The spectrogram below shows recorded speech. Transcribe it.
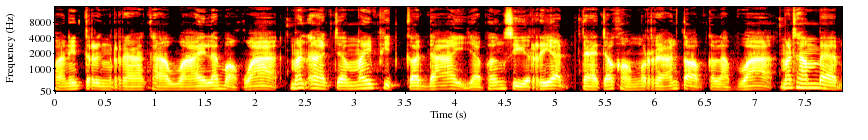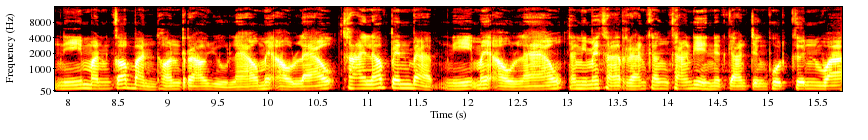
พาณิชย์ตรึงราคาไว้และบอกว่ามันอาจจะไม่ผิดก็ได้ อย่าเพิ่งซีเรียสแต่เจ้าของร้านตอบกลับว่า มาทำแบบนี้มันก็บั่นทอนเราอยู่แล้วไม่เอาแล้ว ขายแล้วเป็นแบบนี้ไม่เอาแล้ว ทั้งนี้แม่ค้าร้านข้างๆที่เห็นเหตุการณ์จึงพูดขึ้นว่า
